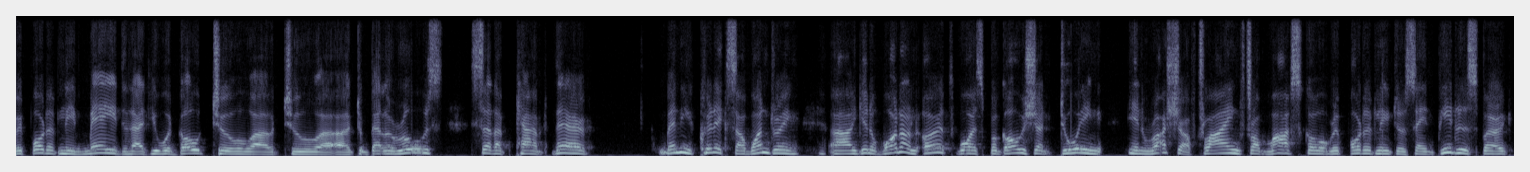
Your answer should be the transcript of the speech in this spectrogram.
reportedly made that he would go to uh, to uh, to Belarus, set up camp there. Many critics are wondering, uh, you know, what on earth was Prigozhin doing in Russia, flying from Moscow reportedly to St. Petersburg?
